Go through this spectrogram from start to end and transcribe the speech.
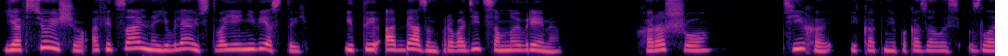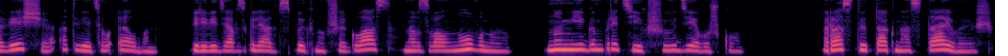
Я все еще официально являюсь твоей невестой, и ты обязан проводить со мной время. Хорошо. Тихо и, как мне показалось, зловеще ответил Элбан, переведя взгляд вспыхнувший глаз на взволнованную, но мигом притихшую девушку. Раз ты так настаиваешь,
